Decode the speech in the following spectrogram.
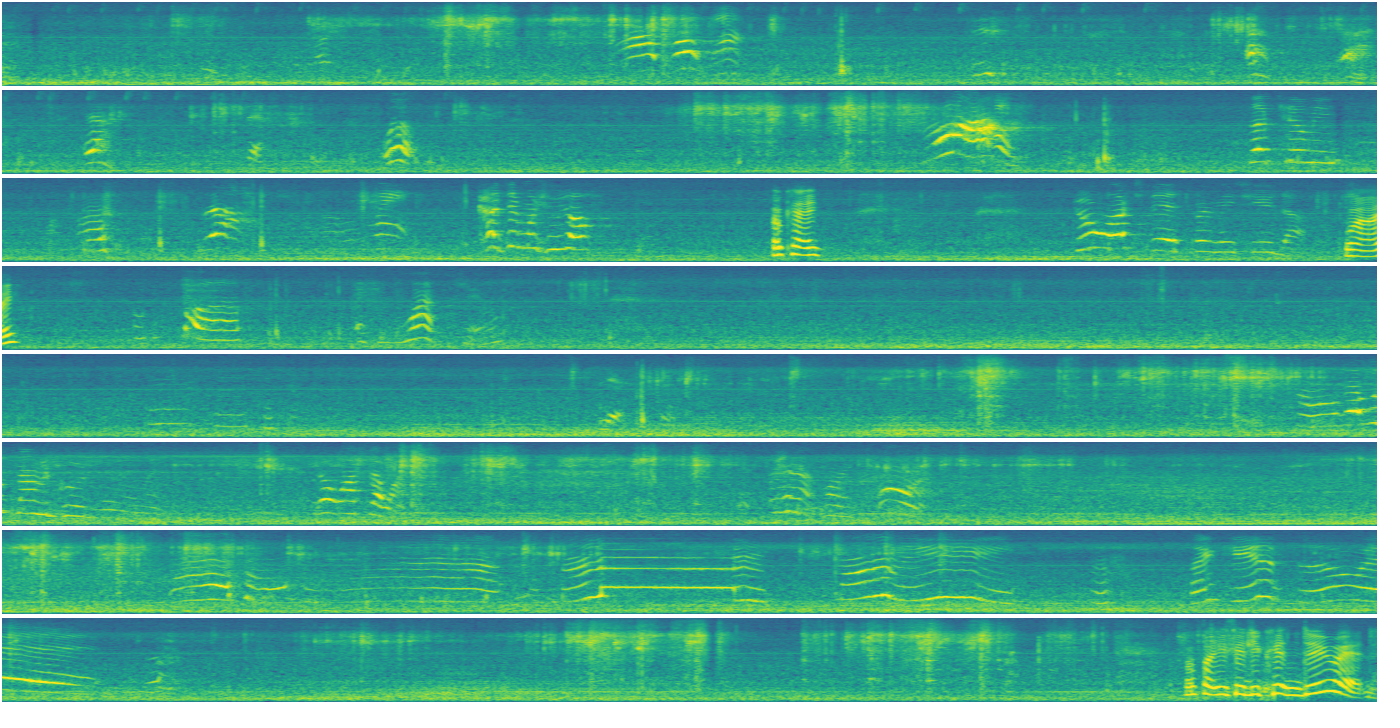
That kill me. Can I take my shoes off? okay. Don't watch this for my shoes off. Why? Uh, if you want to. Yeah. Oh, that was not a good one. Don't watch that one. I hit my arm. Mommy! I can't do it. I thought you said you couldn't do it.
